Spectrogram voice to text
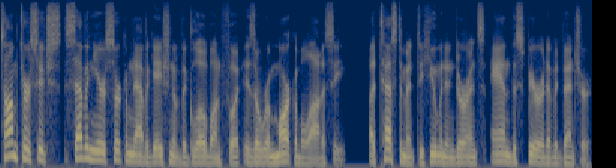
Tom Turcich's seven-year circumnavigation of the globe on foot is a remarkable odyssey, a testament to human endurance and the spirit of adventure.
